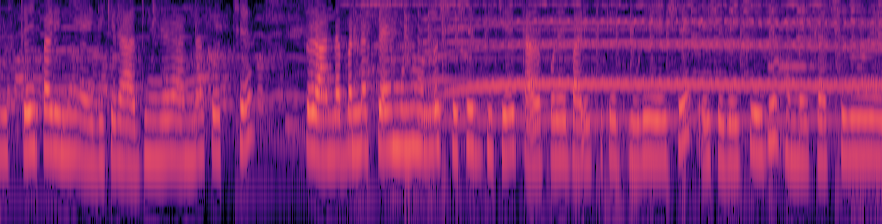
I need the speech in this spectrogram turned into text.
বুঝতেই পারিনি। এইদিকে রাঁধুনিরা রান্না করছে। তো রান্না বান্না প্রায় মনে হলো শেষের দিকে। তারপরে বাড়ি থেকে ঘুরে এসে এসে দেখি এই যে হোমের কাজ শুরু হয়ে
